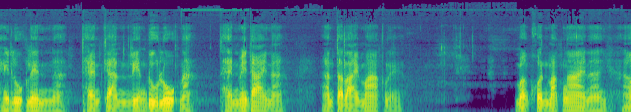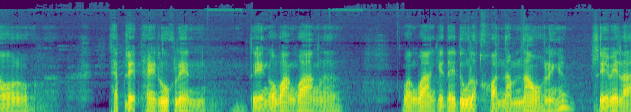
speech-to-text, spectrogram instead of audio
ให้ลูกเล่นนะแทนการเลี้ยงดูลูกนะ แทนไม่ได้นะ อันตรายมากเลย บางคนมักง่ายนะ เอาแท็บเล็ตให้ลูกเล่น ตัวเองก็ว่างๆแล้ว ว่างๆจะได้ดูละครน้ำเน่าอะไรเงี้ยเสียเวลา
